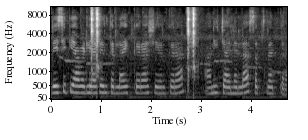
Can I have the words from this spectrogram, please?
रेसिपी आवडली असेल तर लाईक करा शेअर करा आणि चॅनलला सबस्क्राईब करा.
